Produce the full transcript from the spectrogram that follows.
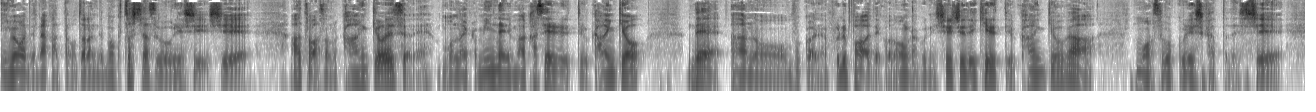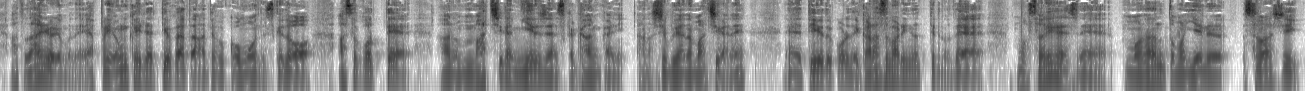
今までなかったことなんで、僕としてはすごい嬉しいし、あとはその環境ですよね。もうなんかみんなに任せれるっていう環境で、あの、僕はね、フルパワーでこの音楽に集中できるっていう環境が、もうすごく嬉しかったですし、あと何よりもね、やっぱり4階でやってよかったなって僕思うんですけど、あそこって、あの、街が見えるじゃないですか、眼下に。あの、渋谷の街がね。えー、っていうところでガラス張りになってるので、もうそれがですね、もう何とも言えぬ素晴らしい、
